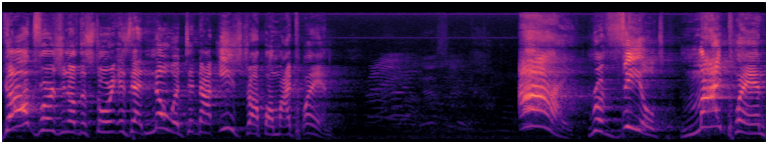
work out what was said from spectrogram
God's version of the story is that Noah did not eavesdrop on my plan. I revealed my plan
